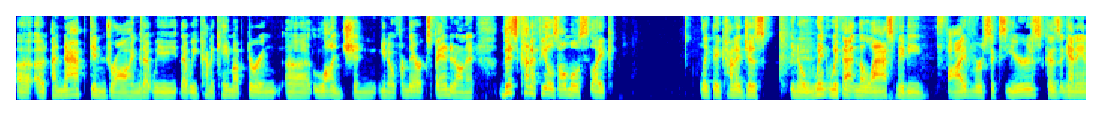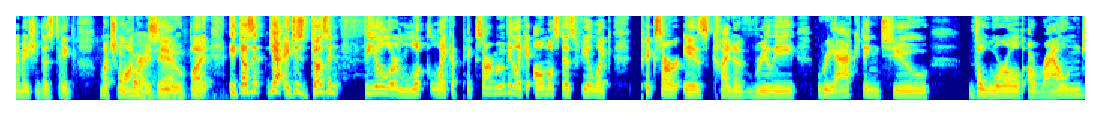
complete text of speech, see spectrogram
a, a napkin drawing that we that we kind of came up during uh lunch and you know from there expanded on it. This kind of feels almost like like they kind of just you know went with that in the last maybe five or six years because again animation does take much Of longer course, to do but it doesn't yeah it just doesn't feel or look like a pixar movie like it almost does feel like pixar is kind of really reacting to the world around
